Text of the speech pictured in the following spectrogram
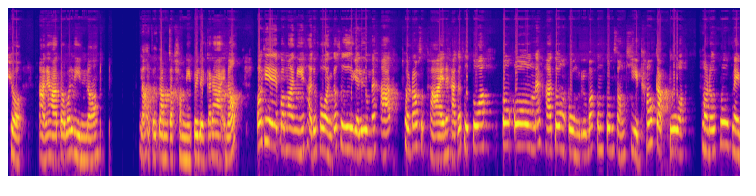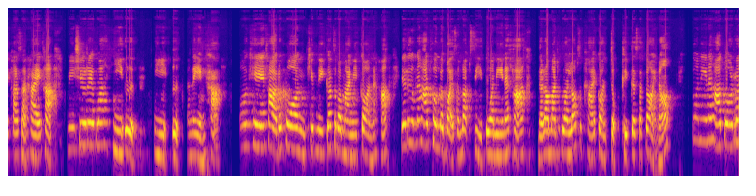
เฮยอ่านะคะแปลว่าลิ้นเนาะเราอาจจะจำจากคำนี้ไปเลยก็ได้เนาะโอเค ประมาณนี้ค่ะทุกคนก็คืออย่าลืมนะคะทวนรอบสุดท้ายนะคะ ก็คือตัวองค์องนะคะตัวองค์หรือว่ากลมๆสองขีดเท่ากับตัวฮอนกฮูกในภาษาไทยค่ะ มีชื่อเรียกว่าฮีอึดฮีอึดนั่นเองค่ะ โอเคค่ะทุกคนคลิปนี้ก็จะประมาณนี้ก่อนนะคะ อย่าลืมนะคะทวนบ่อยๆสำหรับ 4 ตัวนี้นะคะ เดี๋ยวเรามาทวนรอบสุดท้ายก่อนจบคลิปกันสักหน่อยเนาะตัวนี้นะคะ ตัวแร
